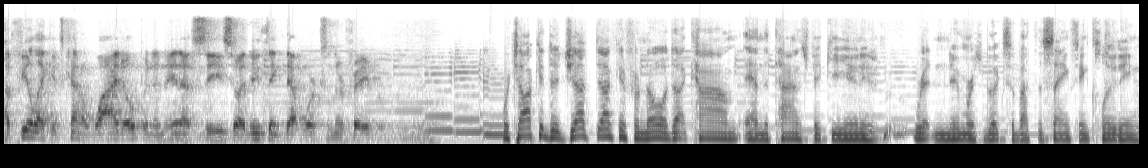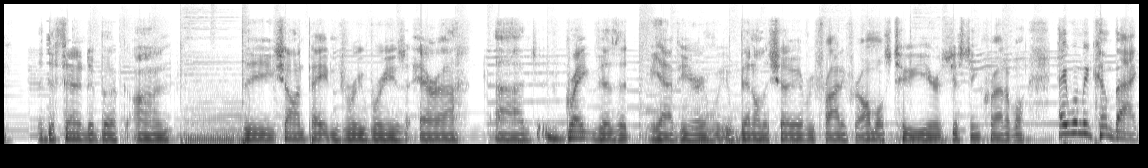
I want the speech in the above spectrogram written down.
I feel like it's kind of wide open in the NFC, so I do think that works in their favor. We're talking to Jeff Duncan from NOLA.com and the Times Picayune. He's written numerous books about the Saints, including the definitive book on the Sean Payton, Drew Brees era. Uh, great visit we have here. We've been on the show every Friday for almost two years. Just incredible. Hey, when we come back,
